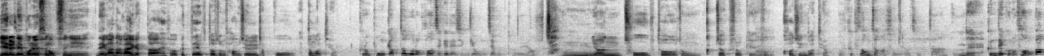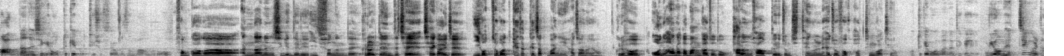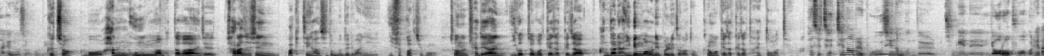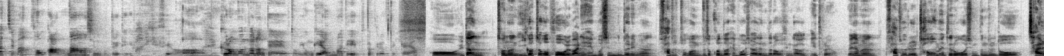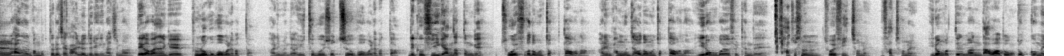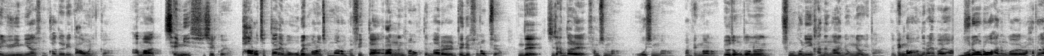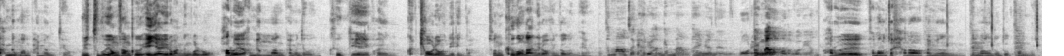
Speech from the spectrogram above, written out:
얘를 내보낼 순 없으니 내가 나가야겠다 해서 그때부터 좀 사무실 잡고 했던 것 같아요. 그럼 본격적으로 커지게 되신 게 언제부터예요? 작년 초부터 좀 갑작스럽게 계속 커진 것 같아요. 급성장하셨네요, 진짜. 네. 근데 그럼 성과가 안 나는 시기를 어떻게 버티셨어요? 무슨 마음으로? 성과가 안 나는 시기들이 있었는데 그럴 때는 이제 제, 제가 이제 이것저것 깨작깨작 많이 하잖아요. 그래서 어느 하나가 망가져도 다른 사업들이 좀 지탱을 해줘서 버틴 것 같아요. 어떻게 보면은 되게 위험 해칭을 다 해놓으신 거네요. 그렇죠. 뭐 한 우물만 팠다가 이제 사라지신 마케팅 하시던 분들이 많이 있어가지고 저는 최대한 이것저것 깨작깨작 한 달에 한 200만 원이 벌리더라도 그런 거 깨작깨작 다 했던 것 같아요. 사실 제 채널을 보시는 분들 중에는 여러 부업을 해봤지만 성과 안 나시는 분들이 되게 많이 계세요. 아, 네. 그런 분들한테 좀 용기의 한마디 부탁드려도 될까요? 어, 일단 저는 이것저것 부업을 많이 해보신 분들이면 사주 쪽은 무조건 더 해보셔야 된다고 생각이 들어요. 왜냐면 사주를 처음에 들어오신 분들도 잘 하는 방법들을 제가 알려드리긴 하지만 내가 만약에 블로그 부업을 해봤다. 아니면 내가 유튜브 쇼츠 부업을 해봤다. 근데 그 수익이 안 났던 게 조회수가 너무 적다거나 아니면 방문자가 너무 적다거나 이런 거였을 텐데 사주는 조회수 2천회, 4천회 이런 것들만 나와도 조금의 유의미한 성과들이 나오니까 아마 재미있으실 거예요. 바로 첫 달에 뭐 500만 원, 1000만 원 벌 수 있다라는 현혹된 말을 드릴 수는 없어요. 근데 진짜 한 달에 30만 원, 50만 원, 한 100만 원. 요 정도는 충분히 가능한 영역이다. 100만 원이라 해봐야 무료로 하는 걸 하루에 한 명만 팔면 돼요. 유튜브 영상 그 AI로 만든 걸로 하루에 한 명만 팔면 되거든요. 그게 과연 그렇게 어려운 일인가? 저는 그건 아니라고 생각은 해요. 3만 원짜리 하루에 한 개만 팔면은 월에 100만 원 버는 거네요. 하루에 3만 원짜리 하나 팔면 100만 원 정도 버는 거죠.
